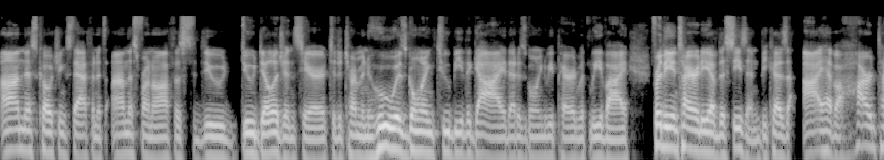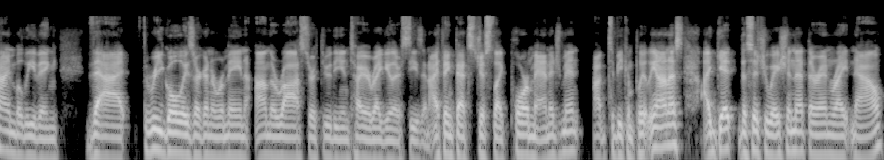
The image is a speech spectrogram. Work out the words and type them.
on this coaching staff and it's on this front office to do due diligence here to determine who is going to be the guy that is going to be paired with Levi for the entirety of the season. Because I have a hard time believing that three goalies are going to remain on the roster through the entire regular season. I think that's just like poor management, uh, to be completely honest. I get the situation that they're in right now.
